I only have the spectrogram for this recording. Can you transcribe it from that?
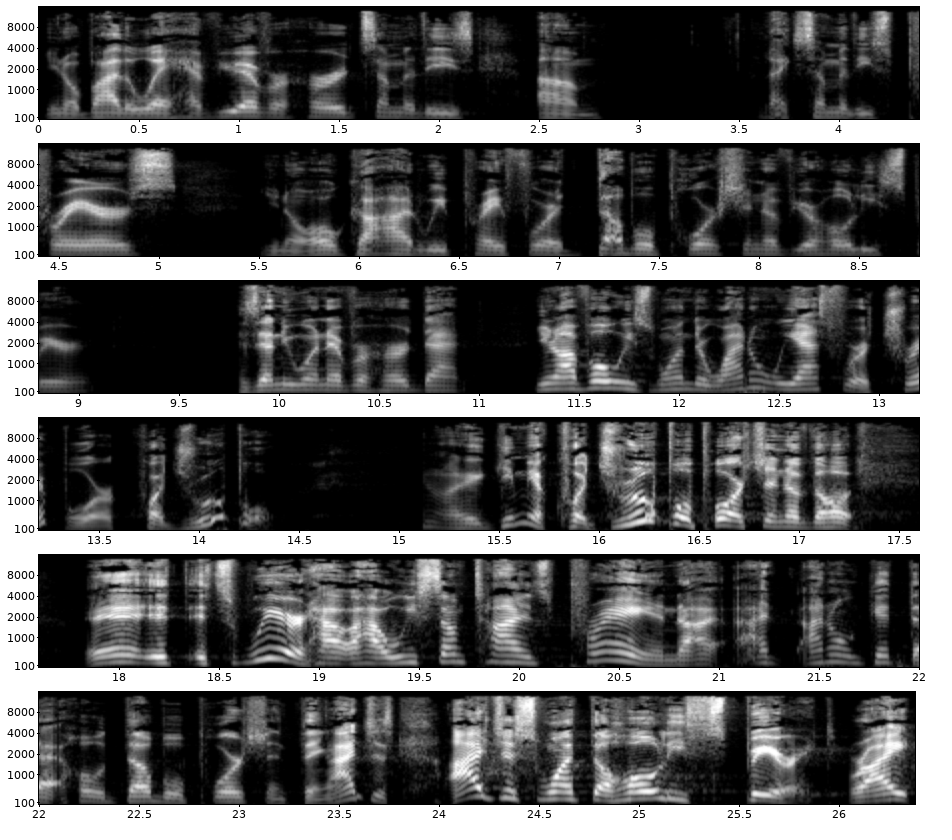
You know, by the way, have you ever heard some of these, um, like some of these prayers? You know, oh God, we pray for a double portion of your Holy Spirit. Has anyone ever heard that? You know, I've always wondered why don't we ask for a triple or a quadruple? You know, give me a quadruple portion of the whole. Eh, it, it's weird how, how we sometimes pray, and I, I, I don't get that whole double portion thing. I just, I just want the Holy Spirit, right?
